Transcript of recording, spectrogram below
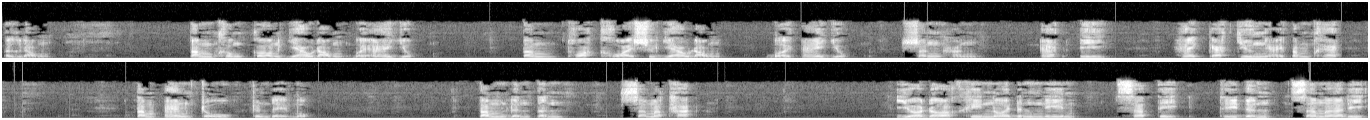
tự động. Tâm không còn dao động bởi ái dục. Tâm thoát khỏi sự dao động bởi ái dục, sân hận, ác ý hay các chướng ngại tâm khác. Tâm an trụ trên đề mục. Tâm định tĩnh, samatha. Do đó khi nói đến niệm, sati thì định, samadhi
